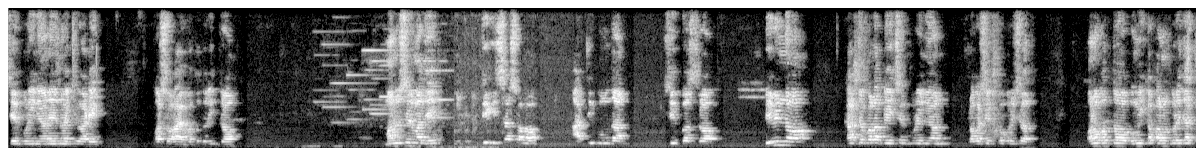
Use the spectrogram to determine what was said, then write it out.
শেরপুর ইউনিয়নের নয়টি ওয়ার্ডে অসহায়, হতদরিদ্র মানুষের মাঝে চিকিৎসা সহ আর্থিক অনুদান, শীতবস্ত্র, বিভিন্ন কার্যকলাপে শেরপুর ইউনিয়ন প্রবাসী ঐক্য পরিষদ অনবদ্য ভূমিকা পালন করে যাচ্ছে।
